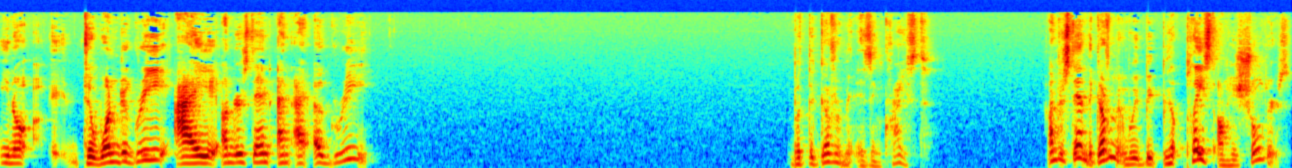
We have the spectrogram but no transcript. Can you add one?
you know, to one degree, I understand and I agree. But the government is in Christ. Understand the government will be placed on his shoulders.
